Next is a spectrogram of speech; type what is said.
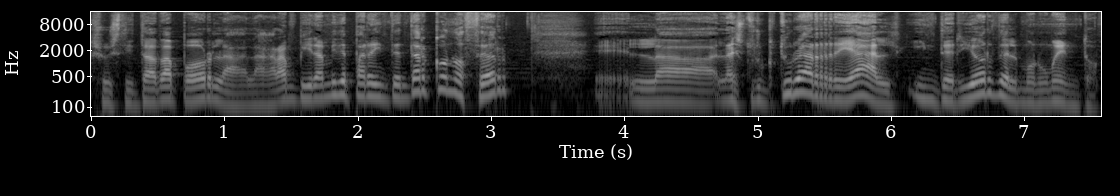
suscitada por la, Gran Pirámide para intentar conocer eh, la, estructura real interior del monumento,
